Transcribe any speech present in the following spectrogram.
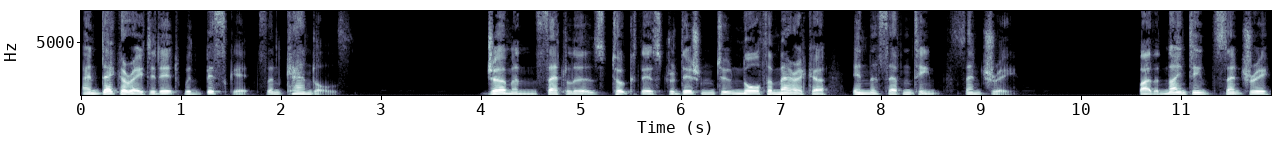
and decorated it with biscuits and candles. German settlers took this tradition to North America in the 17th century. By the 19th century,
